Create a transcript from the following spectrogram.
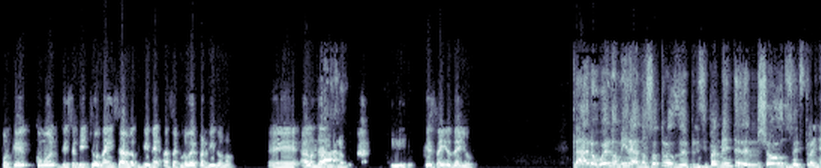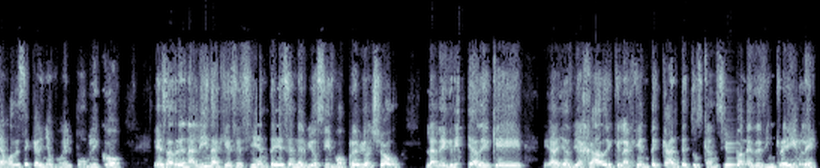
Porque, como dice el dicho, nadie sabe lo que tiene hasta que lo ve perdido, ¿no? Eh, ¿A dónde claro. y qué de ellos? Claro, bueno, mira, nosotros eh, principalmente de los shows extrañamos ese cariño con el público, esa adrenalina que se siente, ese nerviosismo previo al show, la alegría de que hayas viajado y que la gente cante tus canciones, es increíble.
